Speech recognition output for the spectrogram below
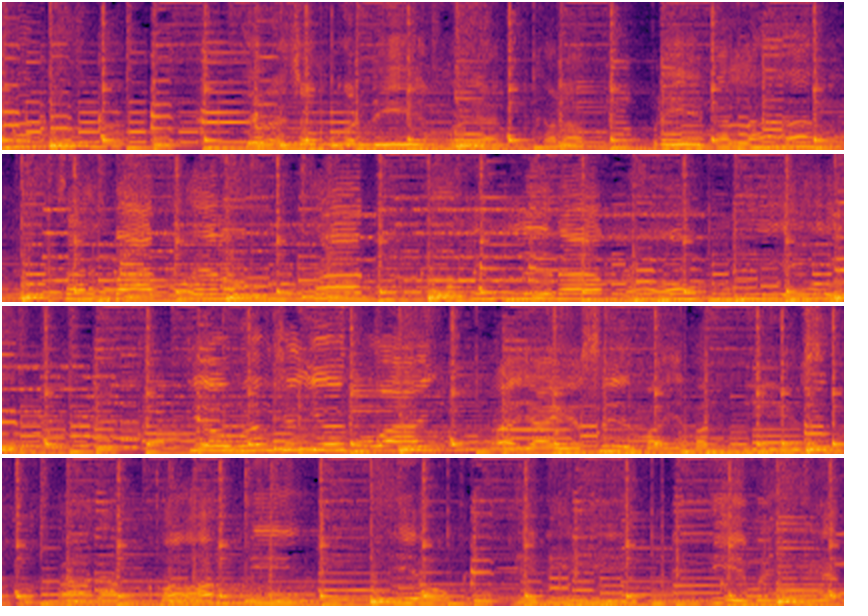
นเสื้อชมคนดีเหมือนกะหล่ำปรีกันล้านสายบาทคอยลำทานผู้ยินลือน้ำน้องดีเที่ยวเมืองจะยืนไหวพระใหญ่ซื้อไม่มันมีสุขกาดำของดีเที่ยวเพณีที่เมือง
